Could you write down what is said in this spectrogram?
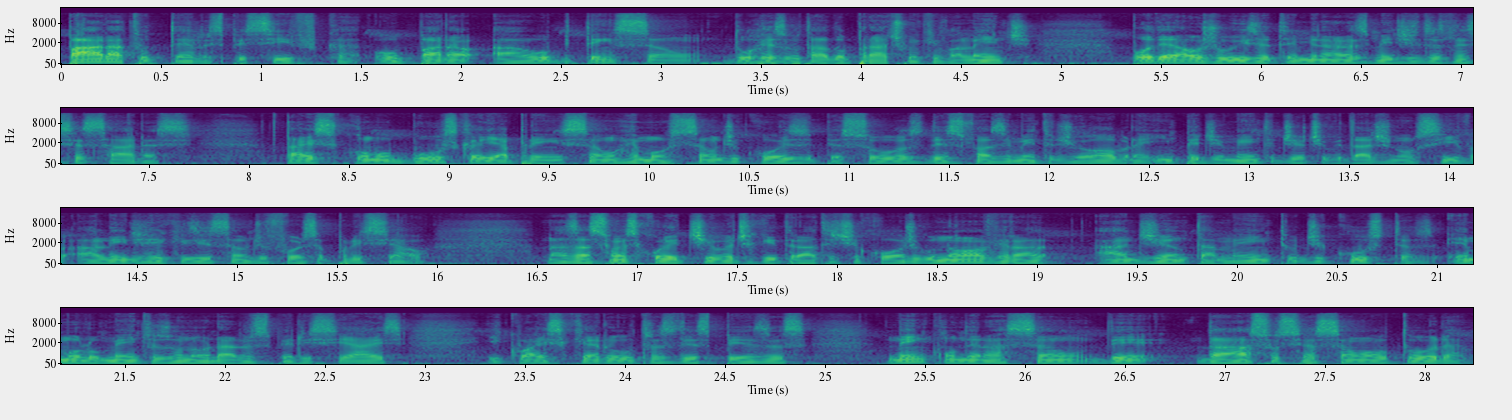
para a tutela específica ou para a obtenção do resultado prático equivalente, poderá o juiz determinar as medidas necessárias, tais como busca e apreensão, remoção de coisas e pessoas, desfazimento de obra, impedimento de atividade nociva, além de requisição de força policial. Nas ações coletivas de que trata este código, não haverá adiantamento de custas, emolumentos honorários periciais e quaisquer outras despesas, nem condenação de, da associação autora,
